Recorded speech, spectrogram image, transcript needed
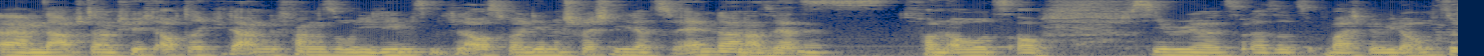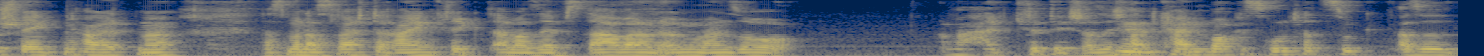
Ähm, da habe ich dann natürlich auch direkt wieder angefangen, so die Lebensmittelauswahl dementsprechend wieder zu ändern. Also jetzt ja. von Oats auf Cereals oder so zum Beispiel wieder umzuschwenken halt, ne, dass man das leichter reinkriegt. Aber selbst da war dann irgendwann so, war halt kritisch. Also ich ja. hatte keinen Bock, es runter zu, also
